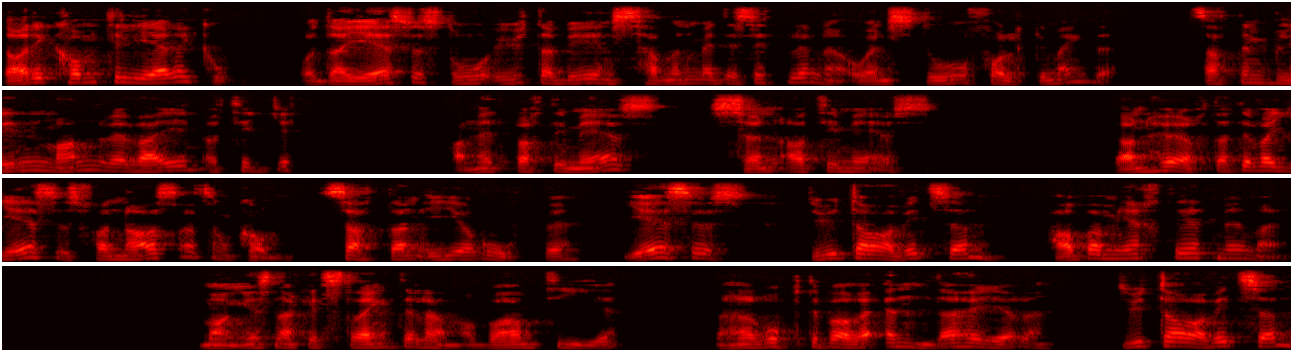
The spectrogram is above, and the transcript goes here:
Da de kom til Jeriko, og da Jesus dro ut av byen sammen med disiplene og en stor folkemengde, satt en blind mann ved veien og tigget. Han het Bartimeus, sønn av Timeus. Da han hørte at det var Jesus fra Nasaret som kom, satte han i å rope, Jesus, du Davids sønn, ha barmhjertighet med meg. Mange snakket strengt til ham og ba ham tie, men han ropte bare enda høyere, du Davids sønn,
